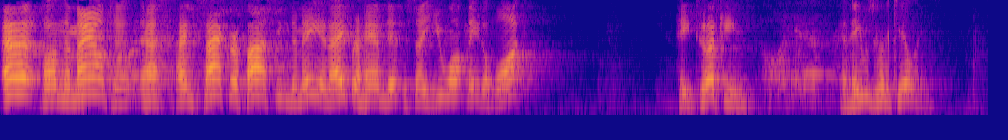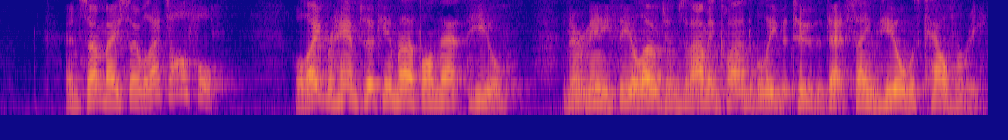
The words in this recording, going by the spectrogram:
up on the mountain uh, and sacrifice him to me. And Abraham didn't say, You want me to what? He took him, oh, yes. and he was going to kill him. And some may say, Well, that's awful. Well, Abraham took him up on that hill And there are many theologians, and I'm inclined to believe it too, that that same hill was Calvary.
